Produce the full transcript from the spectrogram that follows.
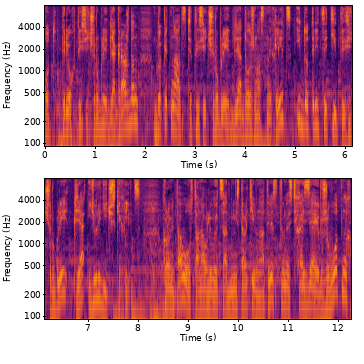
от 3000 рублей для граждан до 15 тысяч рублей для должностных лиц и до 30 тысяч рублей для юридических лиц. Кроме того, устанавливается административная ответственность хозяев животных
